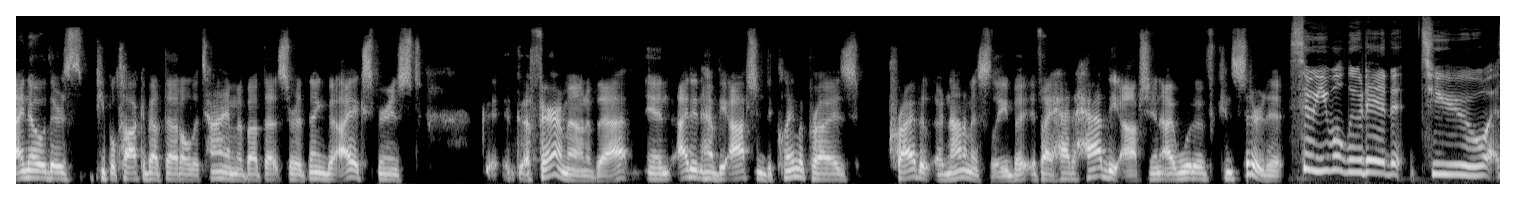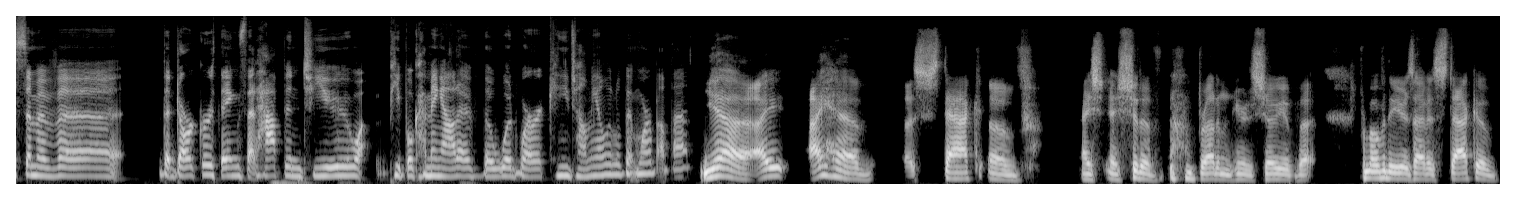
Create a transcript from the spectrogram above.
I know there's people talk about that all the time about that sort of thing, but I experienced a fair amount of that, and I didn't have the option to claim a prize private anonymously but if i had had the option i would have considered it so you alluded to some of uh, the darker things that happened to you, people coming out of the woodwork. Can you tell me a little bit more about that? Yeah, I I have a stack of I, sh- I should have brought them here to show you, but from over the years, I have a stack of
